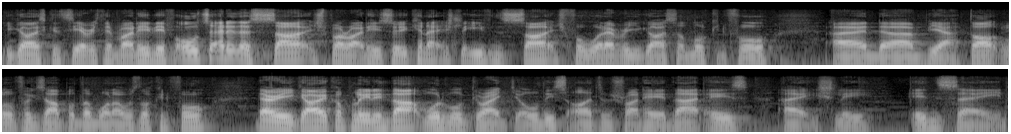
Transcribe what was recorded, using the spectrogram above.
You guys can see everything right here. They've also added a search bar right here, so you can actually even search for whatever you guys are looking for. And um, yeah, Dark Lord, for example, the one I was looking for. There you go. Completing that would will grant you all these items right here. That is actually insane.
